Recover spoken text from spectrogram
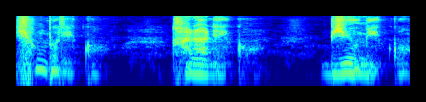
형벌이 있고, 가난이 있고, 미움이 있고,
